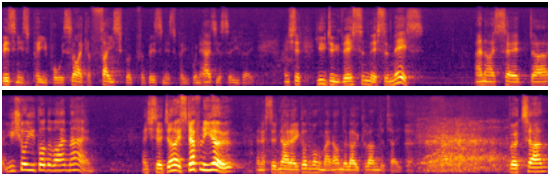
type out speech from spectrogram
business people, it's like a Facebook for business people, and it has your CV. And she said, You do this and this and this. And I said, uh, You sure you've got the right man? And she said, No, it's definitely you. And I said, No, no, you got the wrong man. I'm the local undertaker. but um,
